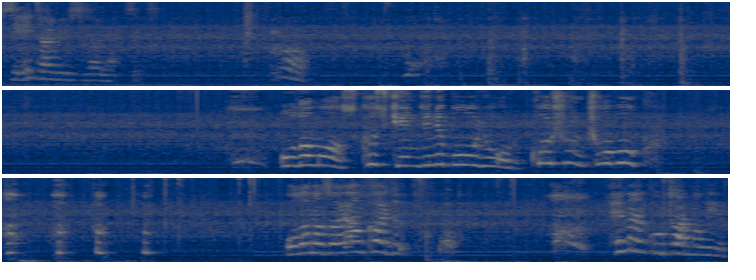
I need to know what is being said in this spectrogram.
Seni terbiyesiz ahlaksız. Olamaz. Kız kendini boğuyor. Koşun çabuk. Olamaz ayağım kaydı. Hemen kurtarmalıyım.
